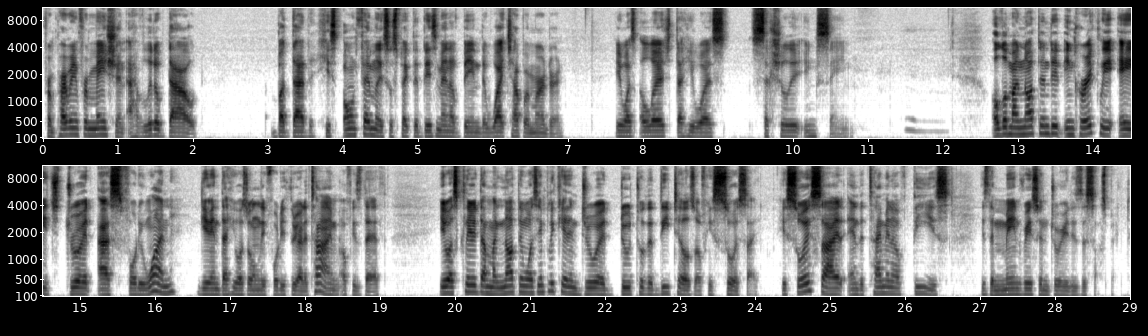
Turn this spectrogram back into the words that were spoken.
From private information, I have little doubt but that his own family suspected this man of being the Whitechapel murderer. It was alleged that he was sexually insane. Although Macnaghten did incorrectly age Druitt as 41, given that he was only 43 at the time of his death, it was clear that Macnaghten was implicating Druitt due to the details of his suicide. His suicide and the timing of these is the main reason Druitt is the suspect.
